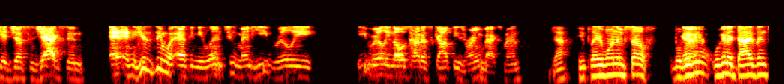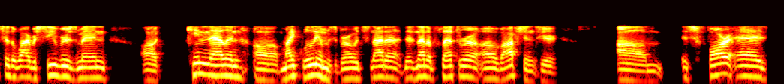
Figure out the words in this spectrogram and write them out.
kid Justin Jackson. And, and here's the thing with Anthony Lynn too, man. He really, he really knows how to scout these running backs, man. Yeah, he played one himself. But Yeah. we're gonna we're gonna dive into the wide receivers, man. Uh, Keenan Allen, uh, Mike Williams, bro. It's not a there's not a plethora of options here. Um, as far as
